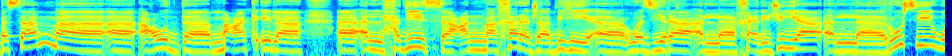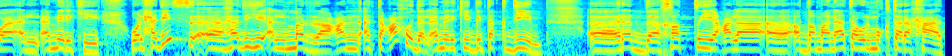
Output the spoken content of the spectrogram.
بسام أعود معك إلى الحديث عن ما خرج به وزيرا الخارجية الروسي والأمريكي. والحديث هذه المرة عن التعهد الأمريكي بتقديم رد خطي على الضمانات أو المقترحات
